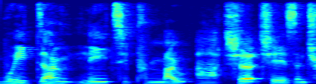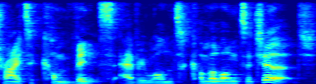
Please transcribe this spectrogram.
we don't need to promote our churches and try to convince everyone to come along to church.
